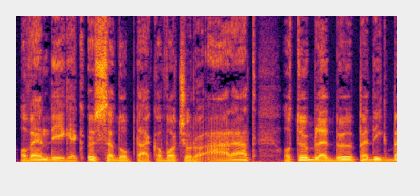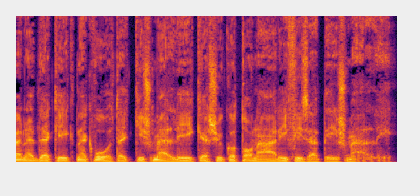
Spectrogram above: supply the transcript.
A vendégek összedobták a vacsora árát, a többletből pedig Benedekéknek volt egy kis mellékesük a tanári fizetés mellé.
